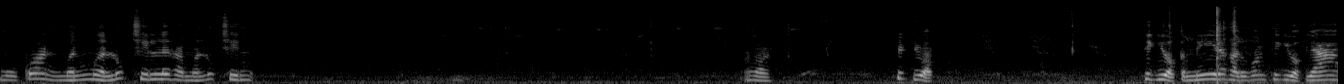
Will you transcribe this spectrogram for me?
หมูก้อนเหมือนเหมือนลูกชิ้นเลยค่ะ เหมือนลูกชิ้น ร่อยพริกหยวกพริกหยวกกับนี่นะคะทุกคนพริกหยวกย่าง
